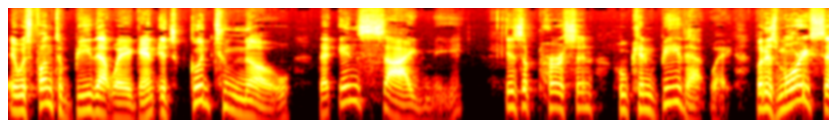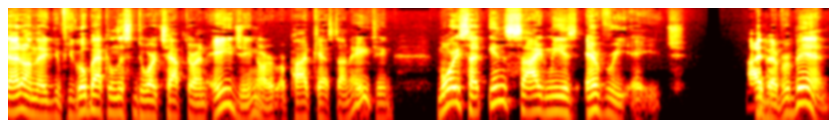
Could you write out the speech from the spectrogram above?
It was fun to be that way again. It's good to know that inside me is a person who can be that way. But as Morrie said on the, if you go back and listen to our chapter on aging or, or podcast on aging, Morrie said, inside me is every age I've ever been.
